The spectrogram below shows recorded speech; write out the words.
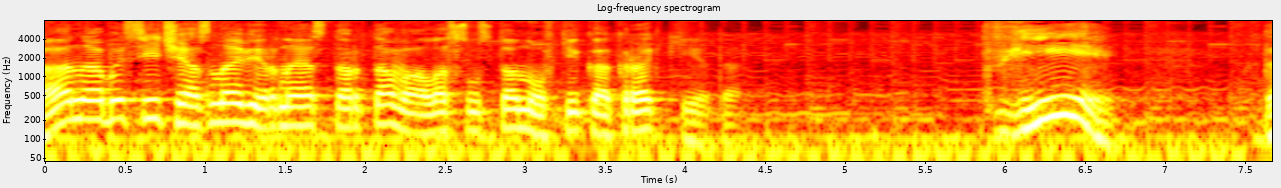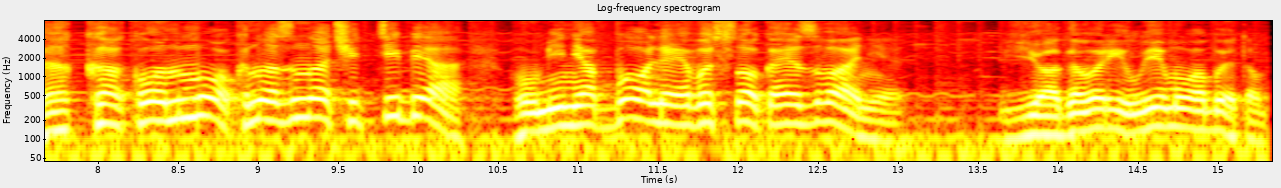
она бы сейчас, наверное, стартовала с установки как ракета. «Ты? Да как он мог назначить тебя? У меня более высокое звание!» Я говорил ему об этом.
